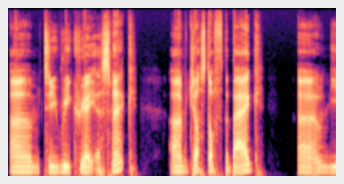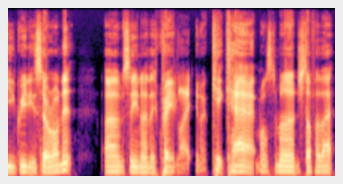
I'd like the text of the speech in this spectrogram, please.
um, to recreate a snack, um, just off the bag, um, the ingredients that are on it. Um, so you know they've created like you know Kit Kat, Monster Munch, stuff like that,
